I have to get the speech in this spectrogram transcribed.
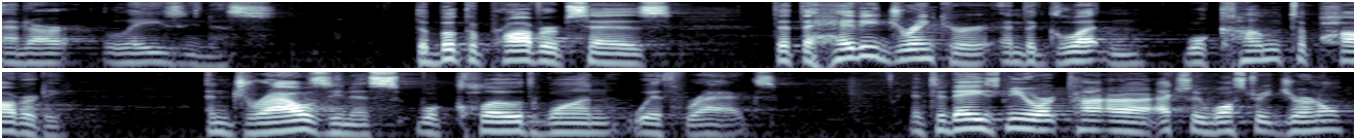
and our laziness. The book of Proverbs says that the heavy drinker and the glutton will come to poverty, and drowsiness will clothe one with rags. In today's New York uh, actually Wall Street Journal,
